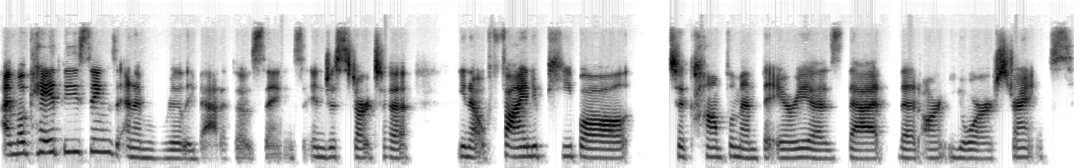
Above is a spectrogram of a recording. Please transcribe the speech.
I'm okay at these things and I'm really bad at those things and just start to, you know, find people to complement the areas that that aren't your strengths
